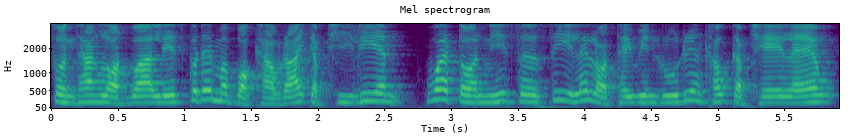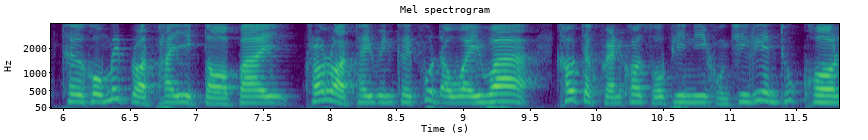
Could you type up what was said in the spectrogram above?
ส่วนทางหลอดวาลิสก็ได้มาบอกข่าวร้ายกับทีเลียน ว่าตอนนี้เซอร์ซี่และหลอดไทวินรู้เรื่องเขากับเชแล้ว เธอคงไม่ปลอดภัยอีกต่อไป เพราะหลอดไทวินเคยพูดเอาไว้ว่า เขาจะแขวนคอโสพีนีของทีเลียนทุกคน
